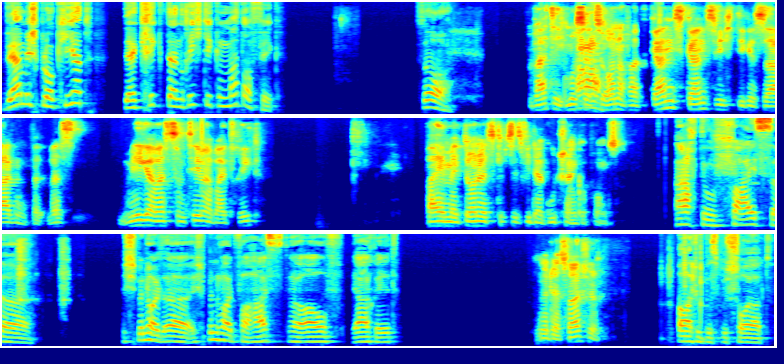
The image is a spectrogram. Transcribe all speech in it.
Wer mich blockiert, der kriegt dann richtigen Motherfick. So. Warte, ich muss Ah. dazu auch noch was ganz, ganz Wichtiges sagen, wa- was mega was zum Thema beiträgt. Bei McDonalds gibt es jetzt wieder Gutscheincoupons. Ach du Scheiße. Ich bin heute, äh, ich bin heute verhasst. Hör auf. Ja, red. Ja, das war schon. Oh, du bist bescheuert.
